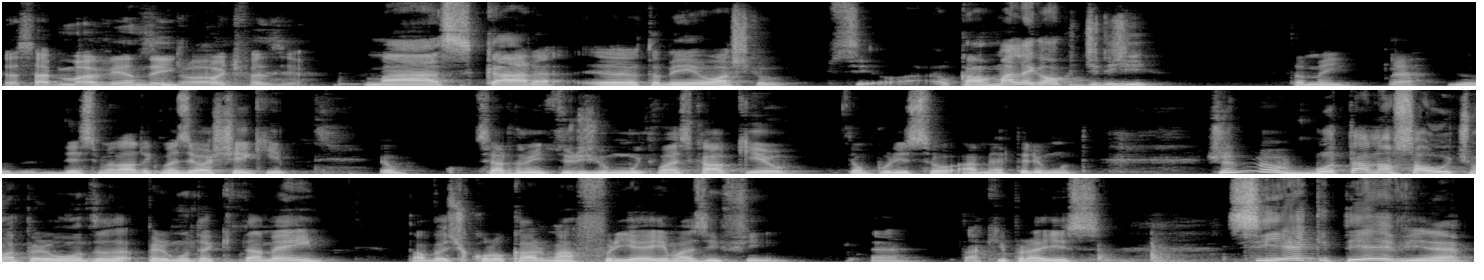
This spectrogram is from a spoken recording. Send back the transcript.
Já sabe uma venda aí que pode fazer. Mas, cara, eu também eu acho que eu, se- é o carro mais legal que eu dirigi. Também. É. do- desse meu lado aqui. Mas eu achei que eu certamente dirigiu muito mais carro que eu. Então por isso a minha pergunta. Deixa eu botar a nossa última pergunta, pergunta aqui também. Talvez te colocar uma fria aí, mas enfim. Né? Tá aqui pra isso. Se é que teve, né?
